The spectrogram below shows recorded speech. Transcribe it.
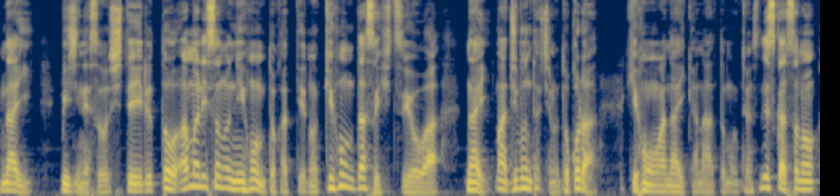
ないビジネスをしていると、あまりその日本とかっていうのを基本出す必要はない。まあ自分たちのところは基本はないかなと思ってます。ですから、その、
